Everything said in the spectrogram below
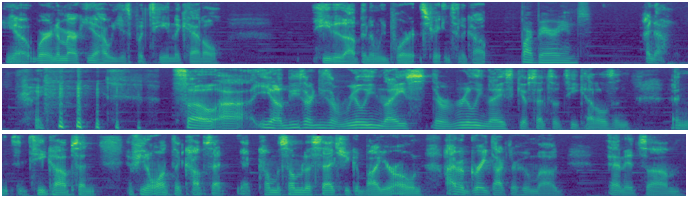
You know, where in America, you know how we just put tea in the kettle, heat it up, and then we pour it straight into the cup. Barbarians. I know. so uh, you know these are these are really nice. They're really nice gift sets of tea kettles and, and, and teacups. And if you don't want the cups that, that come with some of the sets, you can buy your own. I have a great Doctor Who mug, and it's um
